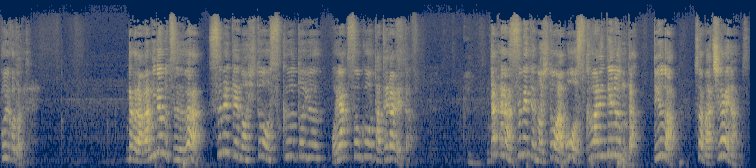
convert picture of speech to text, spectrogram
こういうことです。だから阿弥陀仏は全ての人を救うというお約束を立てられた。だから全ての人はもう救われてるんだ。っていうのはそれは間違いなんです。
